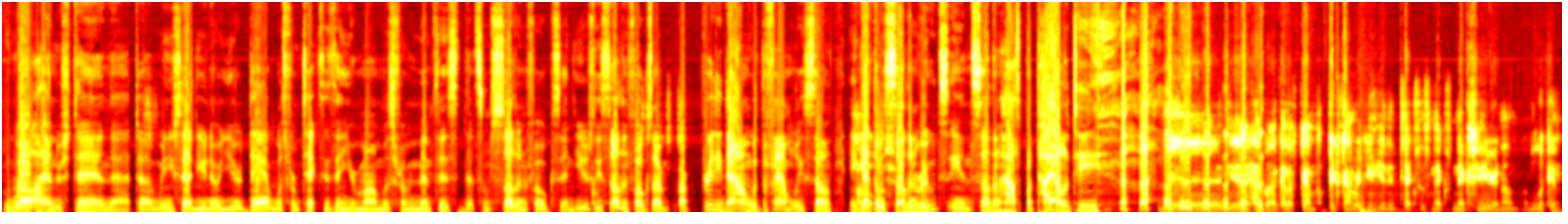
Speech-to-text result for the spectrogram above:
Well, I understand that uh, when you said, you know, your dad was from Texas and your mom was from Memphis, that's some Southern folks. And usually Southern folks are, are pretty down with the family. So you oh, got those sure. Southern roots and Southern hospitality. yeah, yeah. I, have a, I got a, fam- a big family reunion in Texas next next year, and I'm, I'm looking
